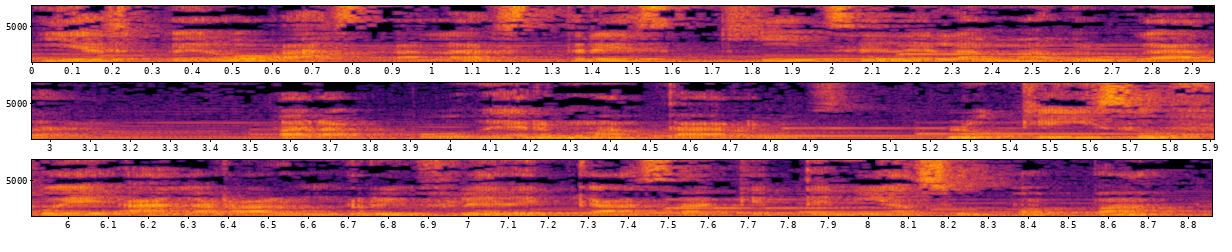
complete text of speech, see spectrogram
y esperó hasta las 3.15 de la madrugada para poder matarlos. Lo que hizo fue agarrar un rifle de casa que tenía su papá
